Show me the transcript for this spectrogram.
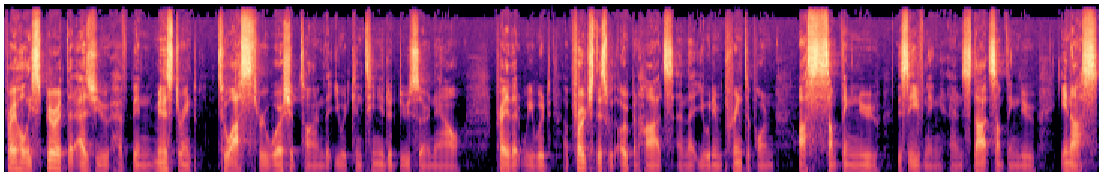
Pray, Holy Spirit, that as you have been ministering to us through worship time, that you would continue to do so now. Pray that we would approach this with open hearts and that you would imprint upon us something new this evening and start something new in us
